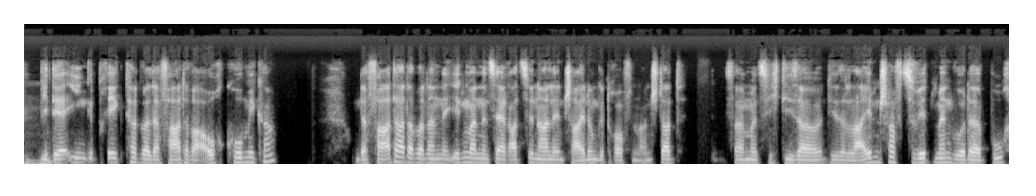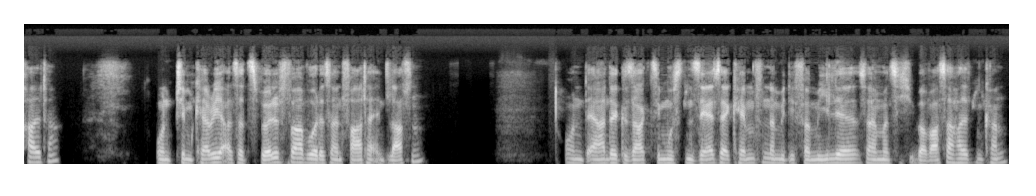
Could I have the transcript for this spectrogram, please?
mhm. wie der ihn geprägt hat, weil der Vater war auch Komiker. Und der Vater hat aber dann irgendwann eine sehr rationale Entscheidung getroffen. Anstatt, sagen wir, sich dieser, dieser Leidenschaft zu widmen, wurde er Buchhalter. Und Jim Carrey, als er zwölf war, wurde sein Vater entlassen. Und er hatte gesagt, sie mussten sehr, sehr kämpfen, damit die Familie, sagen wir, sich über Wasser halten kann.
